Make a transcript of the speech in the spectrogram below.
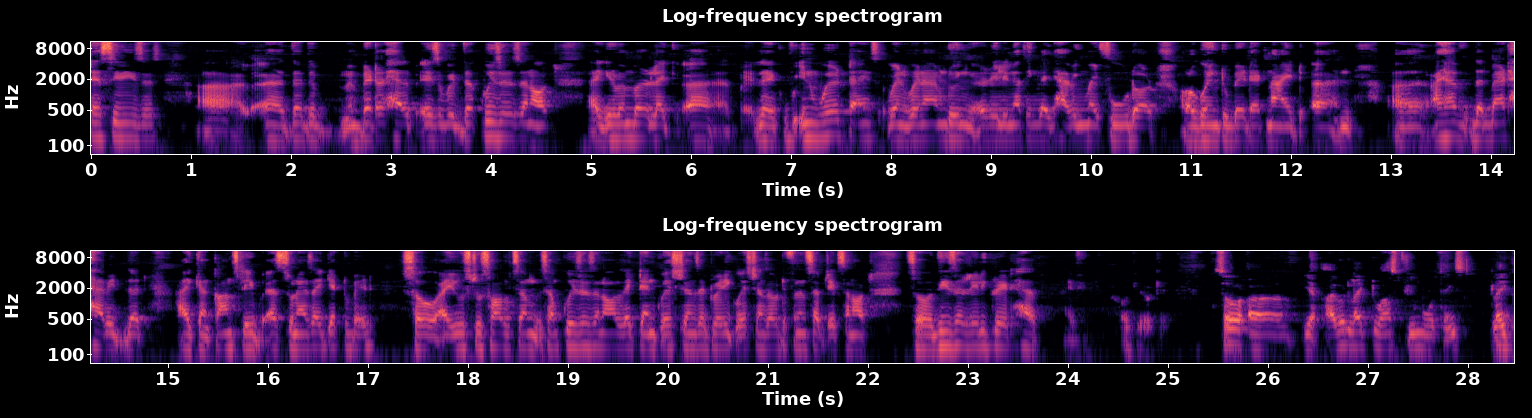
test series, uh, uh, the, the better help is with the quizzes and all. I remember like uh, like in weird times when, when I'm doing really nothing like having my food or, or going to bed at night and uh, I have that bad habit that I can, can't sleep as soon as I get to bed. So I used to solve some some quizzes and all like 10 questions and 20 questions of different subjects and all. So these are really great help. Okay, okay. So uh, yeah, I would like to ask few more things. Like,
